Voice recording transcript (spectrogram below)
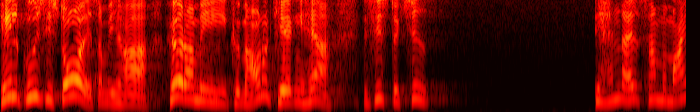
Hele Guds historie, som vi har hørt om i Københavnerkirken her det sidste stykke tid, det handler alt sammen om mig.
